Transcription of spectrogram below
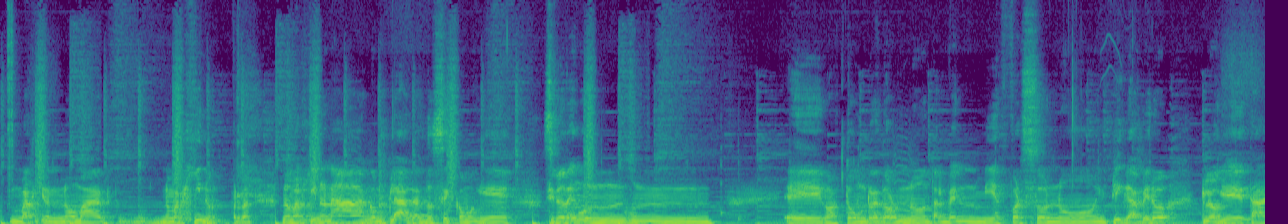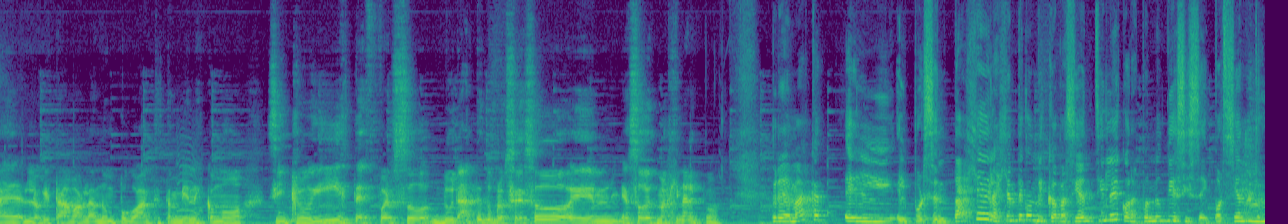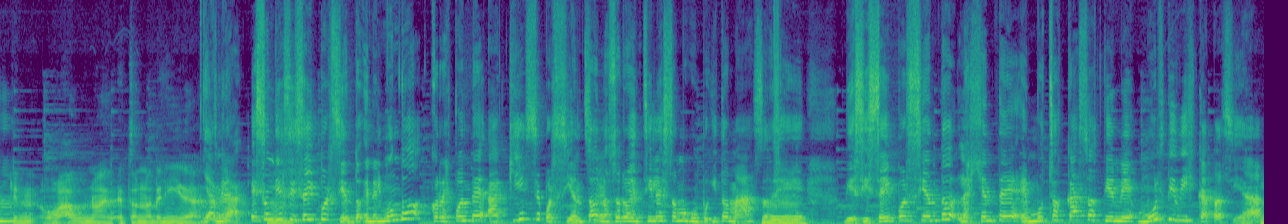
margino, no, mar, no margino, perdón, no margino nada con plata, entonces como que si no tengo un, un, eh, costo, un retorno, tal vez mi esfuerzo no implica, pero lo que, está, lo que estábamos hablando un poco antes también es como si incluí este esfuerzo durante tu proceso, eh, eso es marginal. Pero además el, el porcentaje de la gente con discapacidad en Chile corresponde a un 16%. Ujú. Que, wow, no, esto no tenía idea. Ya, mira, es un Mm. 16%. En el mundo corresponde a 15%. Sí. Nosotros en Chile somos un poquito más, de 16%. La gente en muchos casos tiene multidiscapacidad.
